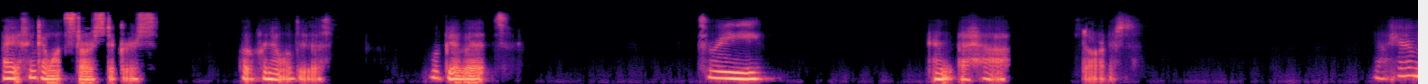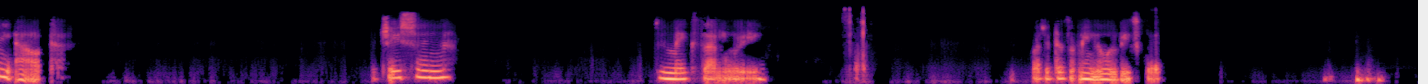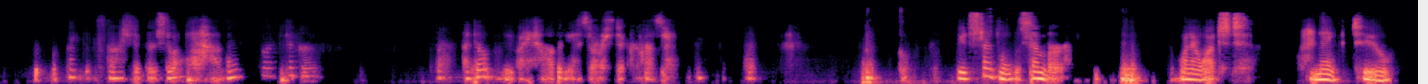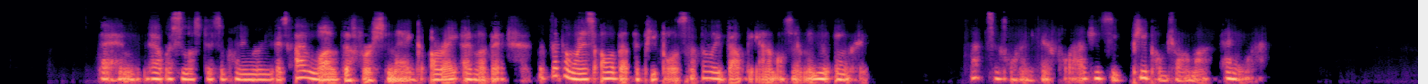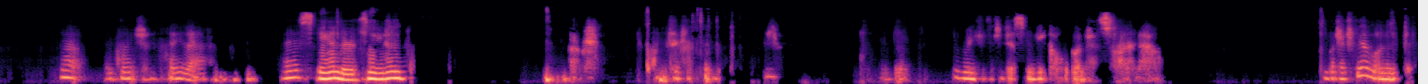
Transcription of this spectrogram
I think I want star stickers. But for now, we'll do this. We'll give it three and a half stars. Now, hear me out. Jason makes that movie, but it doesn't mean the movie's good. Star stickers. Do I have any star stickers? I don't believe I have any star stickers. It started in December when I watched Meg 2 that that was the most disappointing movie, guys. I love the first Meg. All right, I love it. The second one is all about the people. It's not really about the animals, and it made me angry. That's not what I'm here for. I can see people drama anywhere. Yeah, I should say that. I have standards, man. Okay. We should just make a whole bunch of now. But I feel like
